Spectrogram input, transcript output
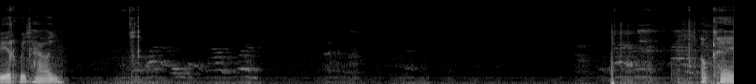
វារួចហើយអូខេឥ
